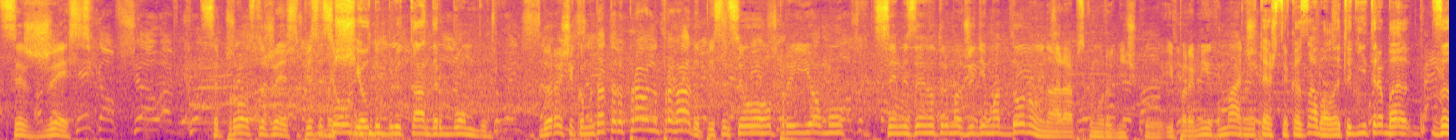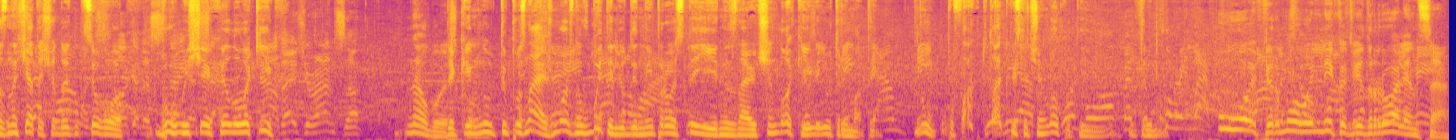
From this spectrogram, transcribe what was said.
Це жесть. Це просто жесть. Після Ще цього, одну Blue Thunder бомбу. до речі, коментатори правильно пригадують. Після цього прийому Семі Зейн отримав Джей Ді Макдону на арабському рудничку і переміг в матчі. Я теж це казав, але тоді треба зазначати, що до цього був ще Хеллоуакік, Не обов'язково. яким, ну, типу, знаєш, можна вбити людину і провести її, не знаю, chinlock і утримати. Ну, по факту, так, після chinlock у ти утримав. Ой, фірмовий лікоть від Ролінса.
